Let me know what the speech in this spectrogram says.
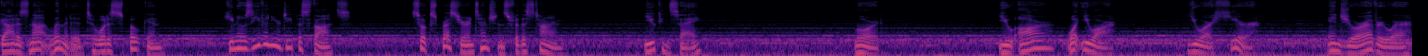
God is not limited to what is spoken, He knows even your deepest thoughts. So express your intentions for this time. You can say, Lord, you are what you are. You are here, and you are everywhere.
